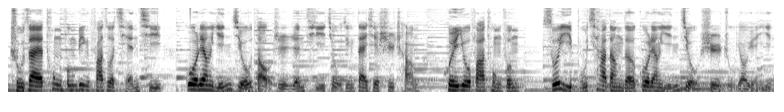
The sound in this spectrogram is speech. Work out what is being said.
处在痛风病发作前期。过量饮酒导致人体酒精代谢失常，会诱发痛风，所以不恰当的过量饮酒是主要原因。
